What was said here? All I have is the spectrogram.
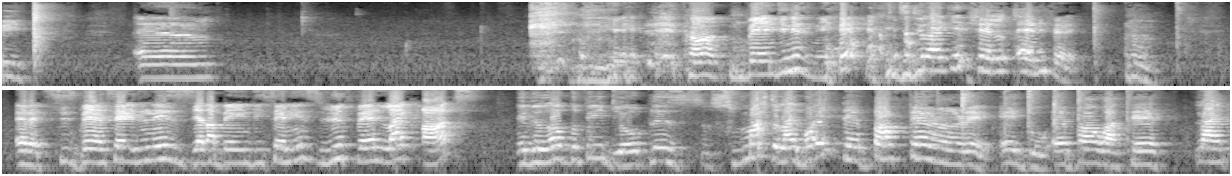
rí. em, tamam, beğendiniz mi? did you like it? Nífẹ̀ẹ́ rẹ̀? Evet, siz beğenseydiniz ya da beğendiyseniz lütfen like at. If you love the video, please smash the like button. Tẹ bá fẹ́ràn rẹ̀, ẹ jọ̀ọ́ ẹ bá wa tẹ like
